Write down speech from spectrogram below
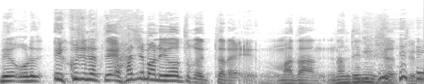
で俺「え9時になって始まるよ」とか言ったらえ「まだなんでニュースやってる、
